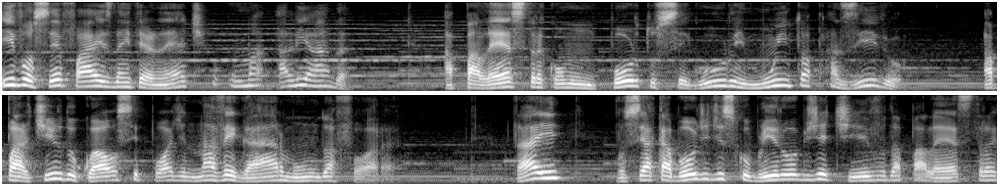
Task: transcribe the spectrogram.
E você faz da internet uma aliada a palestra como um porto seguro e muito aprazível, a partir do qual se pode navegar mundo afora. Tá aí, você acabou de descobrir o objetivo da palestra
